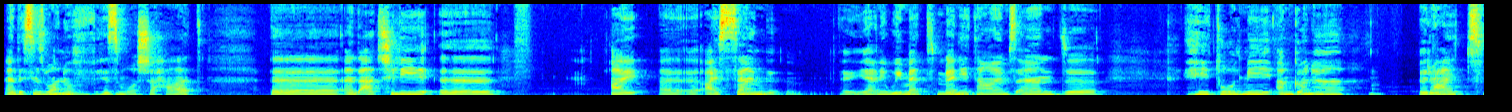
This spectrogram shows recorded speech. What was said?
and this is one of his washahat. Uh, and actually, uh, I uh, I sang, uh, yani we met many times, and he told me I'm gonna write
